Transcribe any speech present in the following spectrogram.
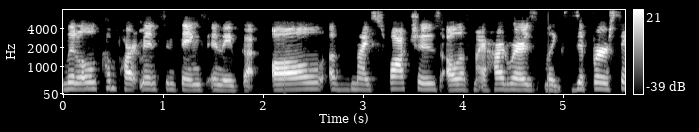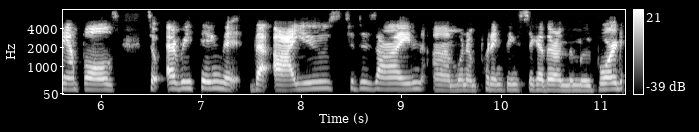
little compartments and things and they've got all of my swatches all of my hardwares like zipper samples. So everything that that i use to design um, when i'm putting things together on the mood board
